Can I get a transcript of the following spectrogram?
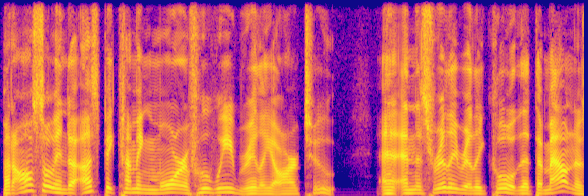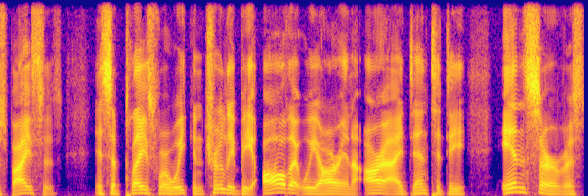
but also into us becoming more of who we really are too. And, and it's really, really cool that the Mountain of Spices is a place where we can truly be all that we are in our identity in service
